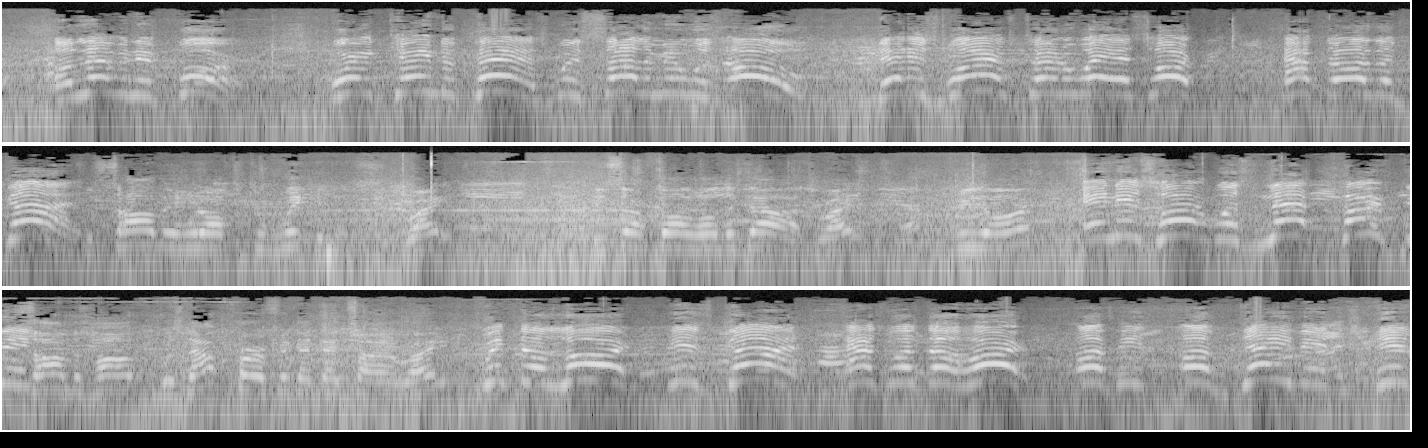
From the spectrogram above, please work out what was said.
First Kings 11 and 4. where it came to pass when Solomon was old that his wives turned away his heart after other gods. Solomon went off to wickedness, right? He started following other gods, right? Read on. And his heart was not perfect Solomon's heart was not perfect at that time, right? with the Lord his God, as was the heart of his of David his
